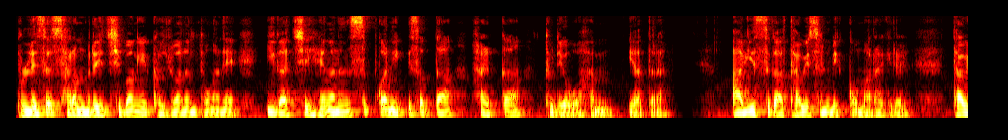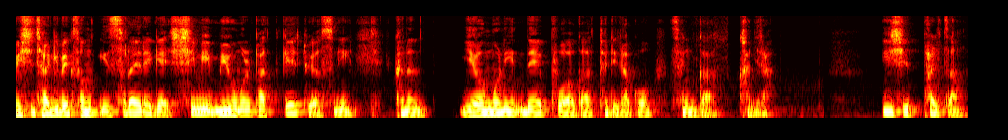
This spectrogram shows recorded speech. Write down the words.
블레셋 사람들의 지방에 거주하는 동안에 이같이 행하는 습관이 있었다 할까 두려워함이었더라. 아기스가 다윗을 믿고 말하기를 다윗이 자기 백성 이스라엘에게 심히 미움을 받게 되었으니 그는 영원히 내 부하가 되리라고 생각하니라. 28장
